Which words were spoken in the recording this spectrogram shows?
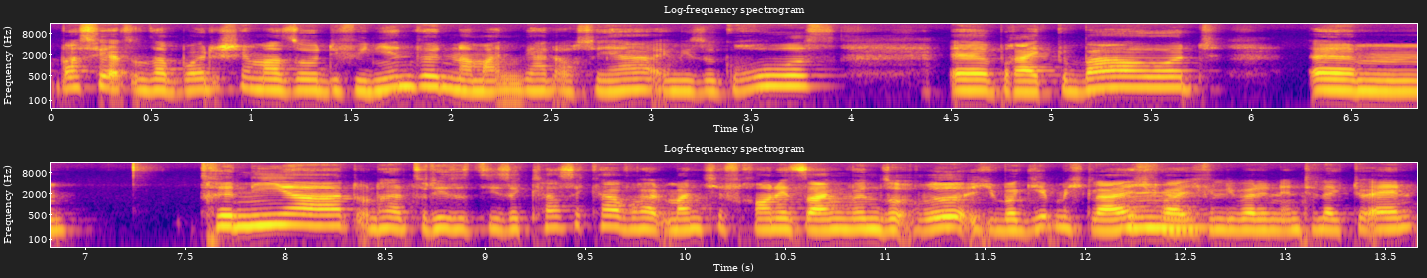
was wir als unser Beuteschema so definieren würden. Da meinten wir halt auch so, ja, irgendwie so groß, äh, breit gebaut, ähm, trainiert und halt so diese, diese Klassiker, wo halt manche Frauen jetzt sagen würden, so, "Äh, ich übergebe mich gleich, Mhm. weil ich will lieber den Intellektuellen.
